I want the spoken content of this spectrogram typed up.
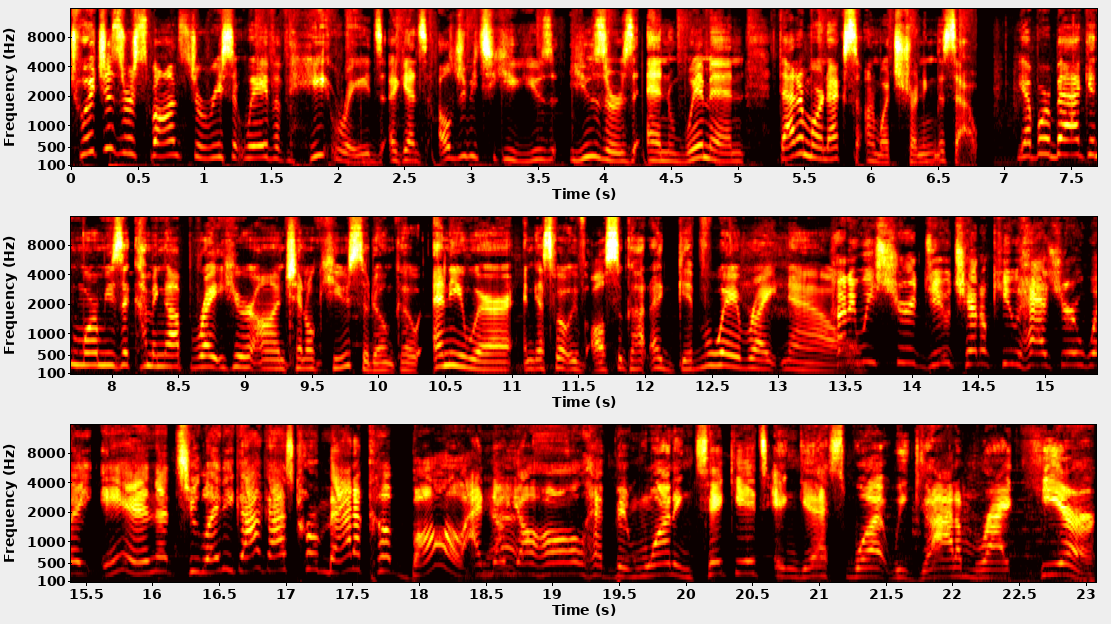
Twitch's response to a recent wave of hate raids against LGBTQ us- users and women. That and more next on What's Trending This Hour. Yep, we're back and more music coming up right here on Channel Q, so don't go anywhere. And guess what? We've also got a giveaway right now. Honey, we sure do. Channel Q has your way in to Lady Gaga's Chromatica Ball. I know y'all all have been wanting tickets, and guess what? We got them right here.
